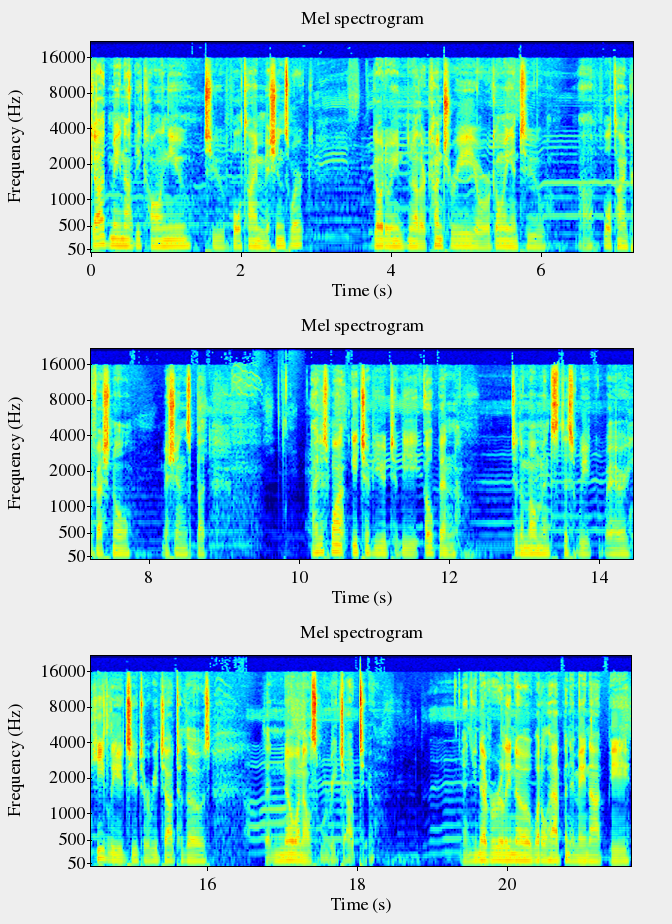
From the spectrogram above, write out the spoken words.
God may not be calling you to full time missions work, go to another country, or going into uh, full time professional missions, but I just want each of you to be open to the moments this week where He leads you to reach out to those that no one else will reach out to. And you never really know what'll happen. It may not be,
